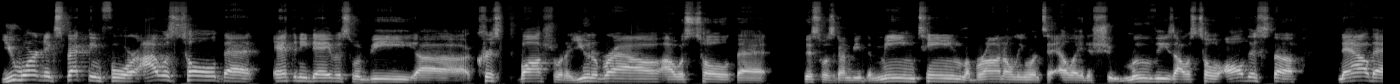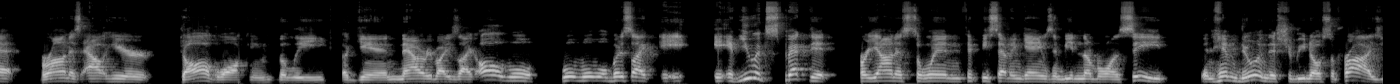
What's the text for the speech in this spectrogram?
You weren't expecting for. I was told that Anthony Davis would be uh, Chris Bosh with a unibrow. I was told that this was going to be the meme team. LeBron only went to LA to shoot movies. I was told all this stuff. Now that Bron is out here dog walking the league again, now everybody's like, oh, well, well, well, well. but it's like if you expected for Giannis to win 57 games and be the number one seed, then him doing this should be no surprise.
